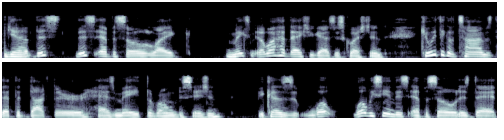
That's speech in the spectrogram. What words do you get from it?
Yeah, this this episode like makes me. Well, I have to ask you guys this question: Can we think of times that the doctor has made the wrong decision? Because what what we see in this episode is that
